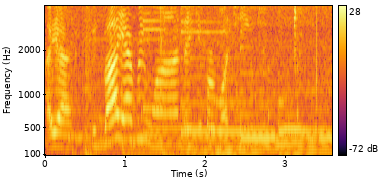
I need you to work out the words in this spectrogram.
Ayan. Goodbye everyone. Thank you for watching.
